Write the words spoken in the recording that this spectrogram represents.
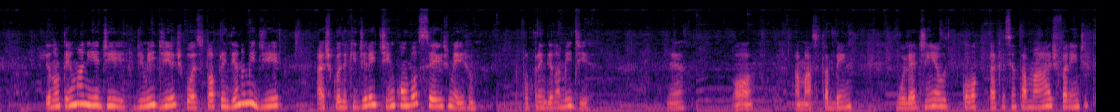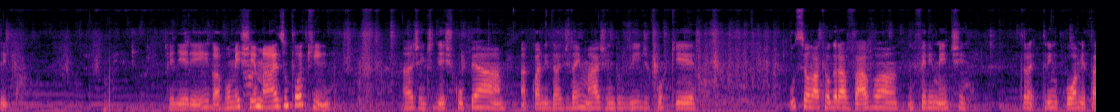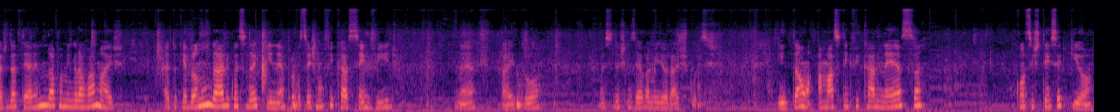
eu não tenho mania de, de medir as coisas. Tô aprendendo a medir as coisas aqui direitinho com vocês mesmo. Tô aprendendo a medir, né? Ó, a massa tá bem molhadinha, eu vou acrescentar mais farinha de trigo. Peneirei, agora vou mexer mais um pouquinho. Ah, gente, desculpe a, a qualidade da imagem do vídeo, porque o celular que eu gravava, infelizmente, trincou a metade da tela e não dá pra me gravar mais. Aí tô quebrando um galho com esse daqui, né? Pra vocês não ficar sem vídeo, né? Aí tô... Mas se Deus quiser vai melhorar as coisas. Então, a massa tem que ficar nessa consistência aqui, ó.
